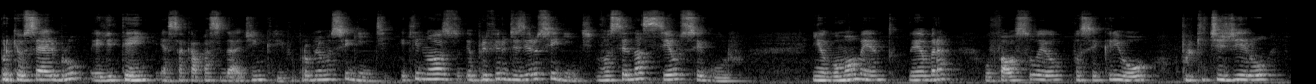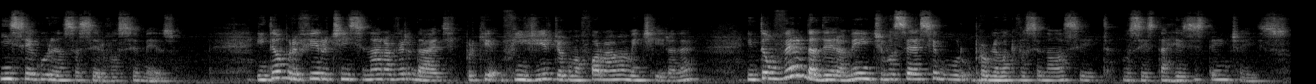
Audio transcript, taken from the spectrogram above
porque o cérebro, ele tem essa capacidade incrível. O problema é o seguinte, é que nós, eu prefiro dizer o seguinte, você nasceu seguro. Em algum momento, lembra? O falso eu, você criou porque te gerou insegurança ser você mesmo. Então eu prefiro te ensinar a verdade, porque fingir de alguma forma é uma mentira, né? Então, verdadeiramente, você é seguro. O problema é que você não aceita. Você está resistente a isso.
